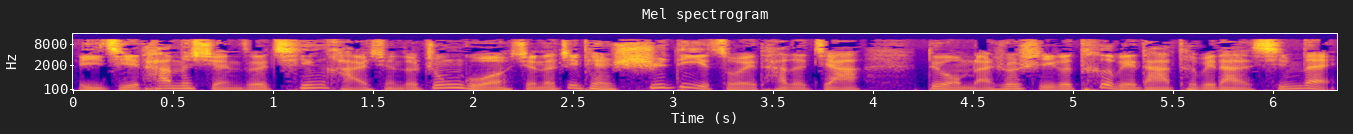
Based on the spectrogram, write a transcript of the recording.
以及他们选择青海、选择中国、选择这片湿地作为他的家，对我们来说是一个特别大、特别大的欣慰。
